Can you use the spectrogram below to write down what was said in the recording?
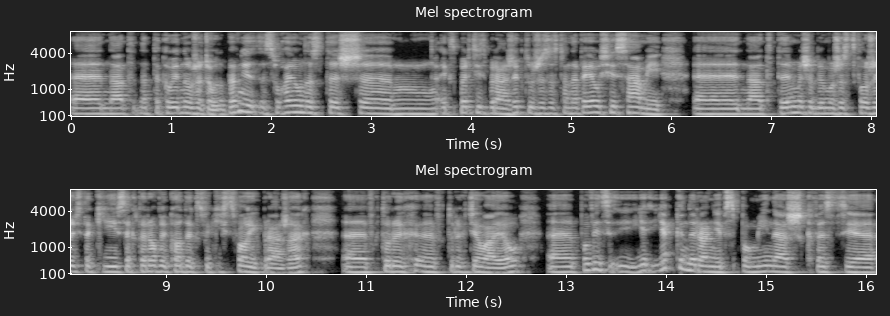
e, nad, nad taką jedną rzeczą. Pewnie słuchają nas też eksperci z branży, którzy zastanawiają się sami e, nad tym, żeby może stworzyć taki sektorowy kodeks w jakichś swoich branżach, w których, w których działają. Powiedz, jak generalnie wspominasz kwestie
